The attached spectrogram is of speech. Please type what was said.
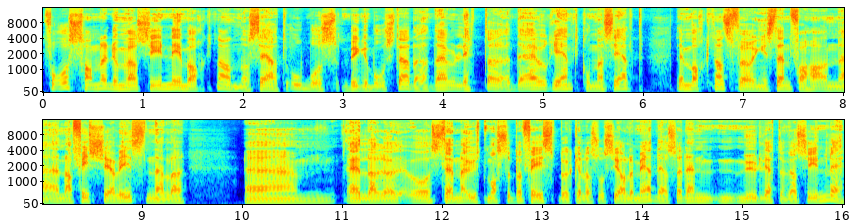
För oss handlar det om att vara synlig i marknaden och se att Obos bygger bostäder. Det är ju lättare, det är ju rent kommersiellt. Det är marknadsföring istället för att ha en, en affisch i avisen eller eller att sända ut massor på Facebook eller sociala medier så är det en möjlighet att vara synlig.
